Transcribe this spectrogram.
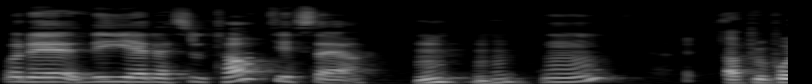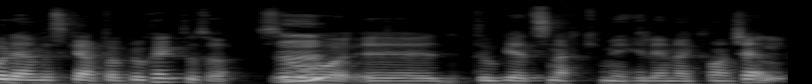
Och det, det ger resultat gissar jag. Mm, mhm. Mm. Apropå det här med skarpa projekt och så. Så eh, tog jag ett snack med Helena Kvarnkäll.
